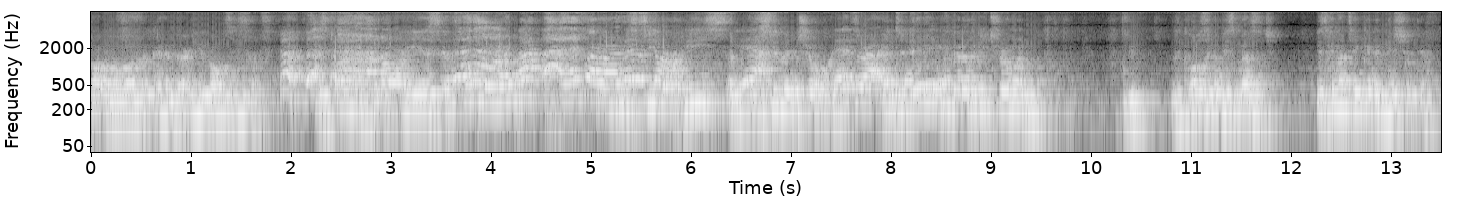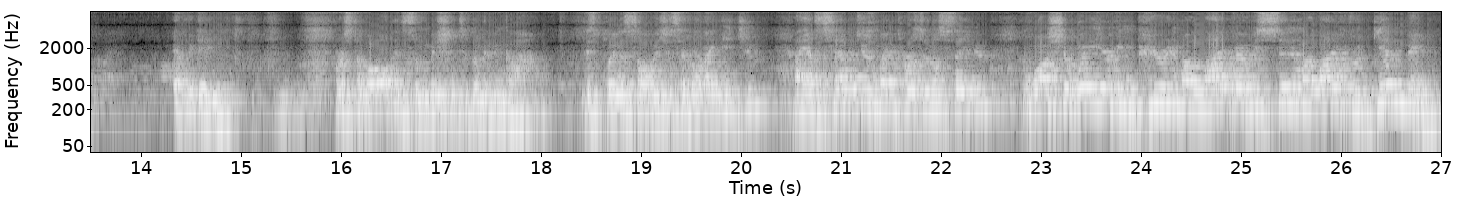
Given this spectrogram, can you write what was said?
Oh, look at him. There he goes. He's, a, he's oh, he is. It's all right. That's all right. And we see the peace and Yeah. we see the joy. That's right. And today we gotta be determined. with The closing of his message is gonna take an initiative every day. First of all, in submission to the living God. This plan of salvation said, Lord, I need you. I accept you as my personal Savior. Wash away every impurity in my life, every sin in my life. Forgive me.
